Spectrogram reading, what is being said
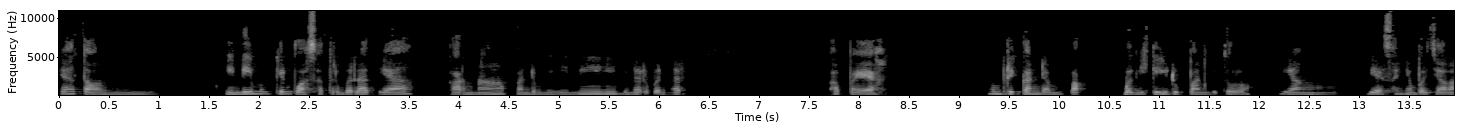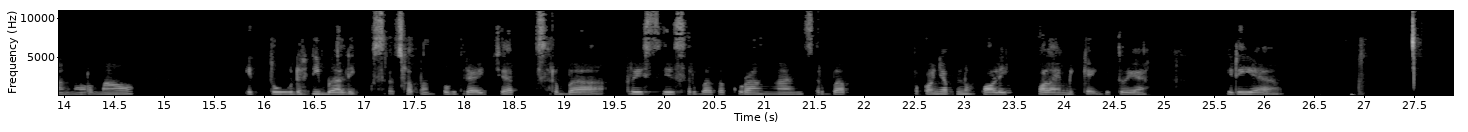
Ya tahun ini mungkin puasa terberat ya, karena pandemi ini benar-benar apa ya, memberikan dampak bagi kehidupan gitu loh, yang biasanya berjalan normal itu udah dibalik 180 derajat, serba krisis, serba kekurangan, serba pokoknya penuh polik, polemik kayak gitu ya. Jadi ya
